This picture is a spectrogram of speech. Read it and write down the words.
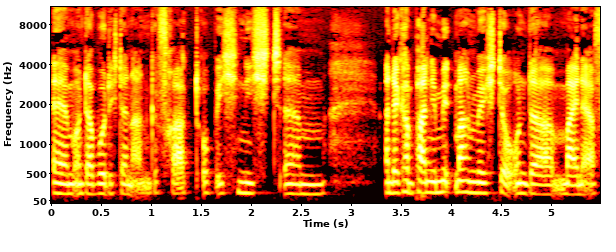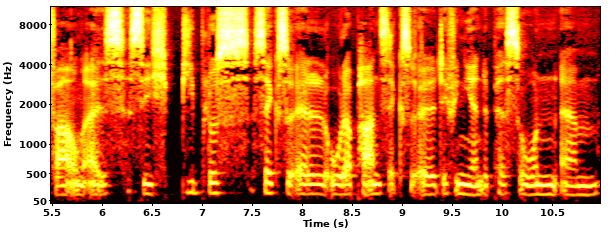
Ähm, und da wurde ich dann angefragt, ob ich nicht ähm, an der Kampagne mitmachen möchte und da meine Erfahrung als sich bi plus sexuell oder pansexuell definierende Person ähm,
